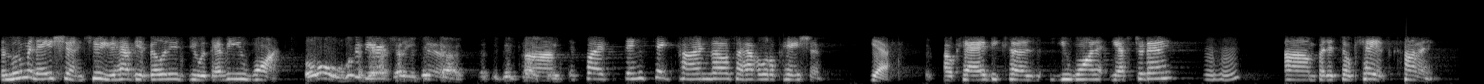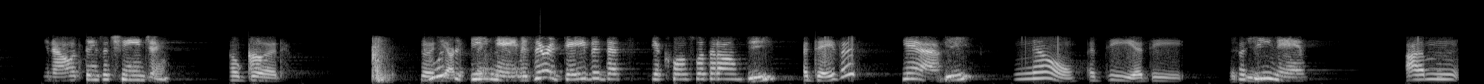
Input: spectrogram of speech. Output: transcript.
Illumination too. You have the ability to do whatever you want. Oh, look at that. That's a Spiritually, good too. card. That's a good card. Um, it's like things take time though, so have a little patience. Yes. Okay, because you want it yesterday. Mm Mhm. Um, but it's okay. It's coming. You know, things are changing. Oh, good. good. Who is yeah, the D name? Is there a David that's you're close with at all? D? A David? Yeah, D? No, a D. A D. it's a D name. Um,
